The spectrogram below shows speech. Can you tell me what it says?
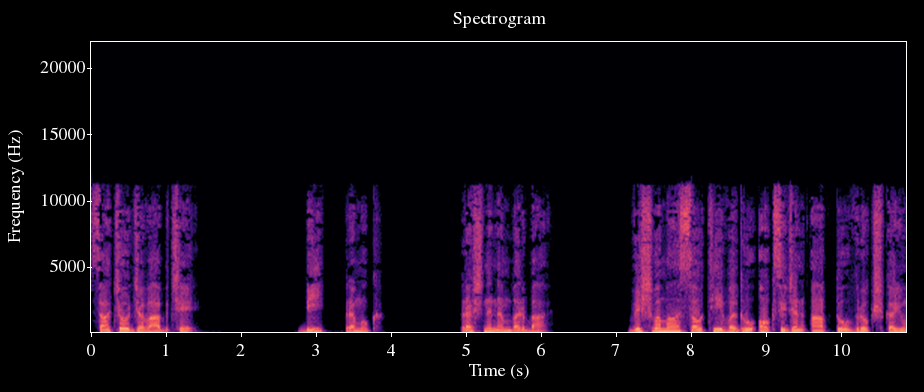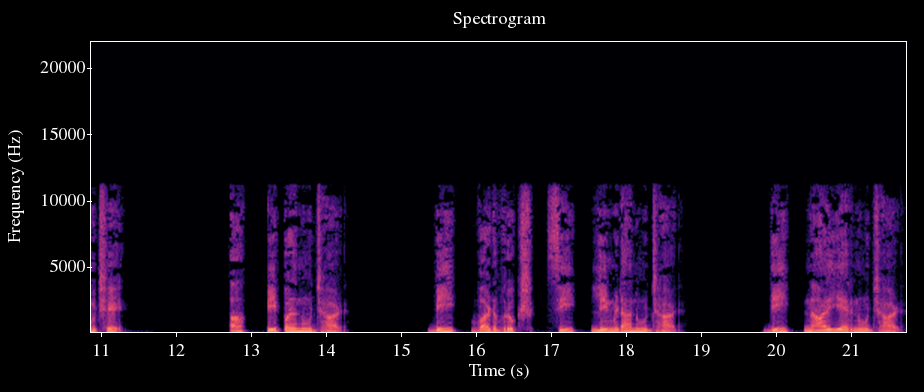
સાચો જવાબ છે બી પ્રમુખ પ્રશ્ન નંબર બાર વિશ્વમાં સૌથી વધુ ઓક્સિજન આપતું વૃક્ષ કયું છે અ પીપળનું ઝાડ બી વડ વૃક્ષ સી, લીમડાનું ઝાડ. ડી, નાળિયેરનું ઝાડ.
